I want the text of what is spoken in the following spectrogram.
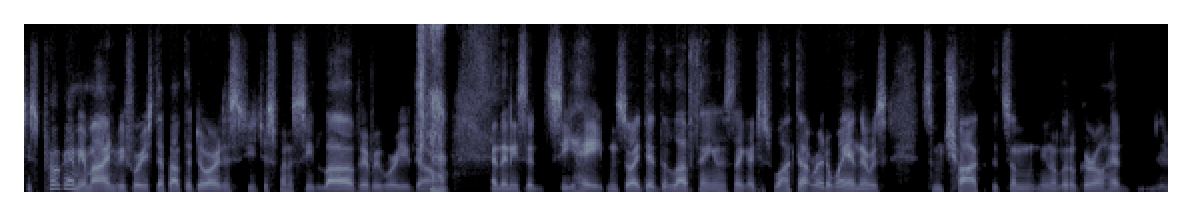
just program your mind before you step out the door. Just you just want to see love everywhere you go. and then he said, see hate. And so I did the love thing, and it's like I just walked out right away, and there was some chalk that some you know little girl had uh,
